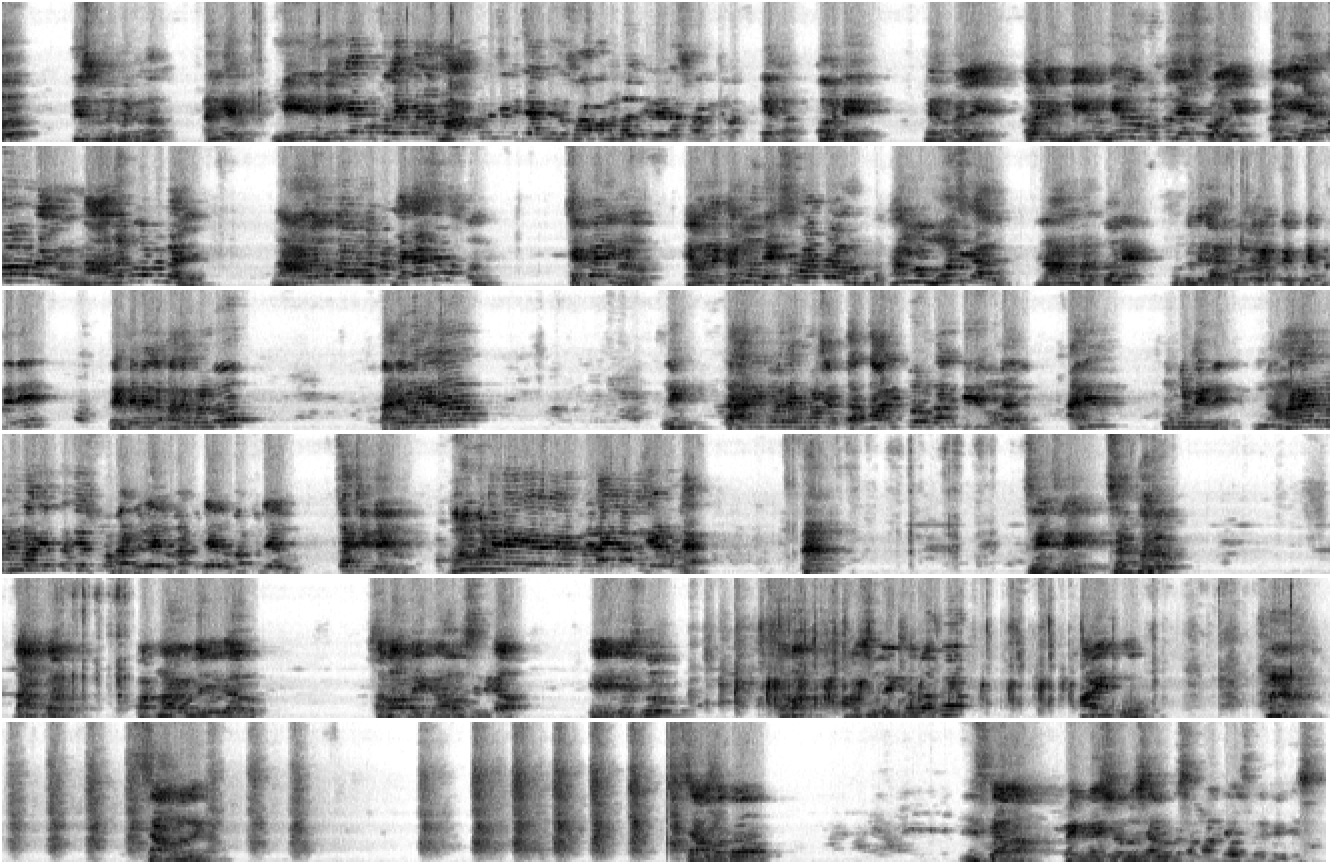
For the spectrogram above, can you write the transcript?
తీసుకున్నటువంటి వారు అందుకే మీరు మీకే గుర్తు లేకపోయినా మా గురించి విచారించిన స్వామి లేదా స్వామి కాబట్టి నేను మళ్ళీ కాబట్టి మీరు మీరు గుర్తు చేసుకోవాలి. అందుకే ఎంతో ఉండాలి మనం. నా దగ్గర ఉండాలి. నా దగ్గర ఉన్నప్పుడు ప్రకాశం వస్తుంది. చెప్పాను ఇప్పుడు ఎవరైనా కళ్ళు తెరిచి మాత్రం ఉంటుంది కళ్ళు మూసి కాదు. జ్ఞానం మనతోనే ఉంటుంది కాబట్టి గుర్తు ఇప్పుడు ఎప్పుడుది? రెండు వేల పదకొండు పదవ నెల తారీఖు కూడా చెప్పమని చెప్తా. కూడా ఉండాలి తిరిగి ఉండాలి. అది నువ్వు పుట్టింది. అమరాయణ పుట్టింది వాళ్ళు చెప్తే చేసుకున్నావు బర్త్డేలు బర్త్డేలు బర్త్డేలు సచిడేలు గురు పుట్టింది ఏం చేయడం వినాయకుడు చేయడం లే. శ్రీ శ్రీ సద్గురు డాక్టర్ పద్మానంద గారు సభాపైకి రావాల్సిందిగా తెలియజేస్తూ సభ ఆశీర్వదించిన తర్వాత ఆయనకు మన శ్యామలు శ్యామతో ఇస్కాల వెంకటేశ్వరులు శ్యామలకు సన్మానం చేయాల్సిందిగా తెలియజేస్తుంది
